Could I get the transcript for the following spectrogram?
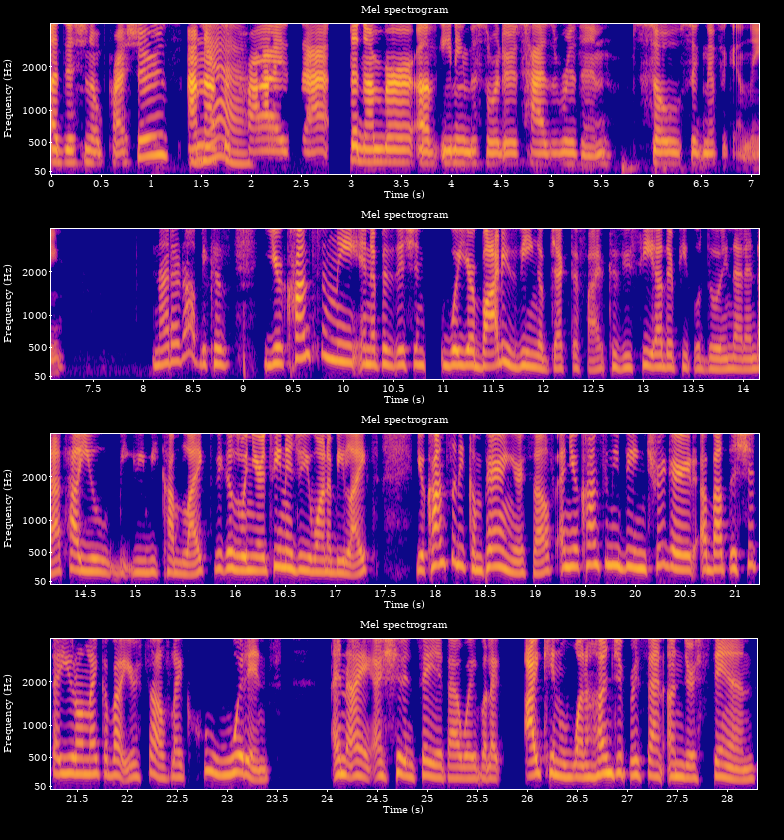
additional pressures i'm yeah. not surprised that the number of eating disorders has risen so significantly not at all, because you're constantly in a position where your body's being objectified because you see other people doing that. And that's how you, be, you become liked. Because when you're a teenager, you want to be liked. You're constantly comparing yourself and you're constantly being triggered about the shit that you don't like about yourself. Like, who wouldn't? And I, I shouldn't say it that way, but like, I can 100% understand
